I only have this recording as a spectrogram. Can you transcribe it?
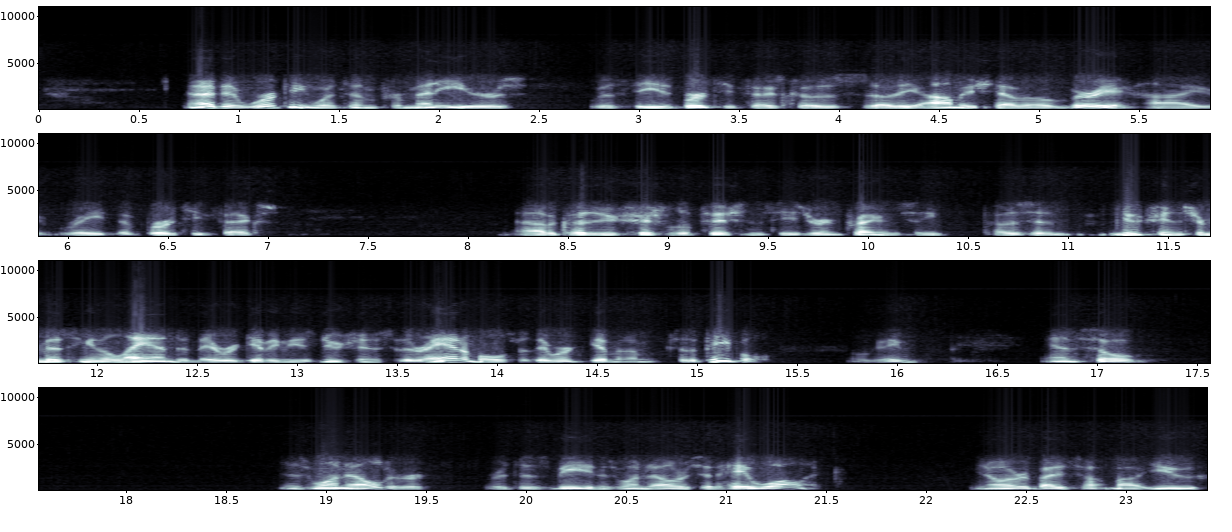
And I've been working with them for many years with these birth defects because uh, the Amish have a very high rate of birth defects uh, because of nutritional deficiencies during pregnancy, because the nutrients are missing in the land, and they were giving these nutrients to their animals, but they weren't giving them to the people. Okay, and so there's one elder, or at this meeting, there's one elder said, "Hey Wallach, you know everybody's talking about you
